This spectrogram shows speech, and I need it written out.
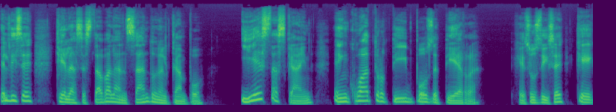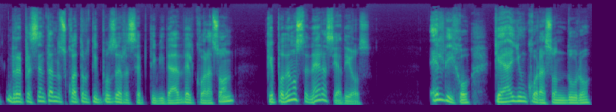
Él dice que las estaba lanzando en el campo, y éstas caen en cuatro tipos de tierra. Jesús dice que representan los cuatro tipos de receptividad del corazón que podemos tener hacia Dios. Él dijo que hay un corazón duro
